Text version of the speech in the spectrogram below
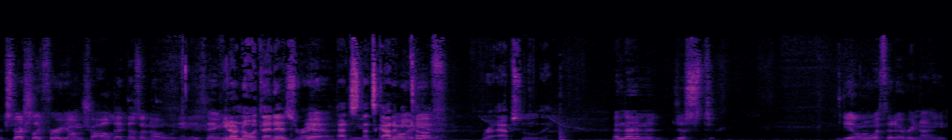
especially for a young child that doesn't know anything. You don't know what that is, right? Yeah, That's that's got to no be idea. tough. Right, absolutely. and then just dealing with it every night,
